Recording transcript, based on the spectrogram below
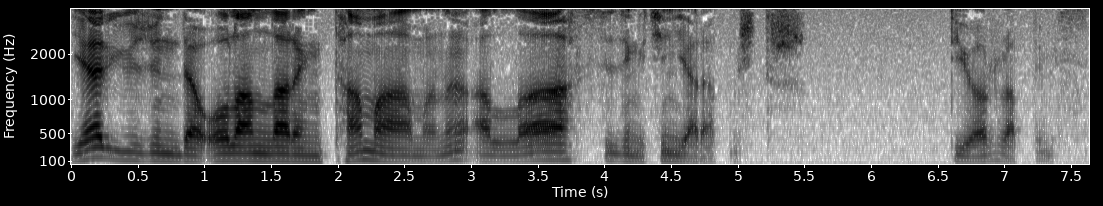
Yeryüzünde olanların tamamını Allah sizin için yaratmıştır. Diyor Rabbimiz.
